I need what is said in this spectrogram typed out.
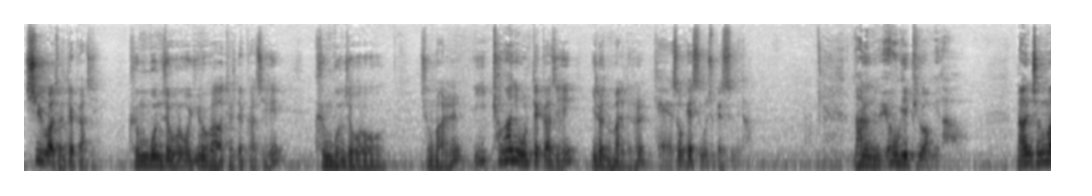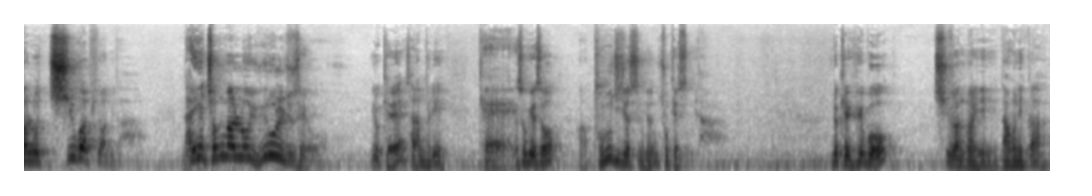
치유가 될 때까지 근본적으로 위로가 될 때까지 근본적으로 정말 이 평안이 올 때까지 이런 말들을 계속 했으면 좋겠습니다. 나는 회복이 필요합니다. 나는 정말로 치유가 필요합니다. 나에게 정말로 위로를 주세요. 이렇게 사람들이 계속해서 부르짖었으면 좋겠습니다. 이렇게 회복, 치유란 말이 나오니까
